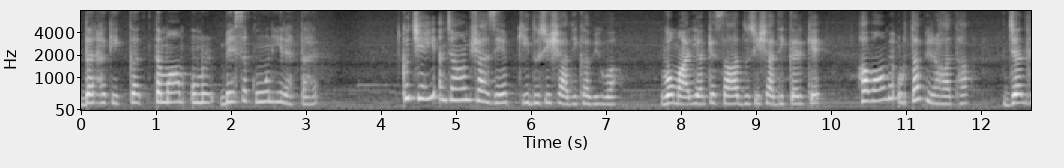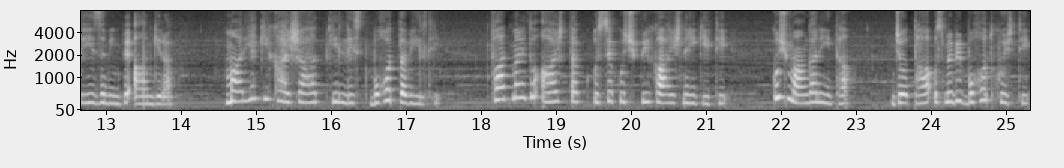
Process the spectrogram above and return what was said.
दर हकीकत तमाम उम्र बेसकून ही रहता है। कुछ यही अंजाम शाहजेब की दूसरी शादी का भी हुआ। वो मारिया के साथ दूसरी शादी करके हवाओं में उड़ता फिर रहा था जल्द ही ज़मीन पे आन गिरा। मारिया की ख्वाहिशात की लिस्ट बहुत तवील थी। फातिमा ने तो आज तक उससे कुछ भी ख्वाहिश नहीं की थी। कुछ मांगा नहीं था। जो था उसमें भी बहुत खुश थी।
